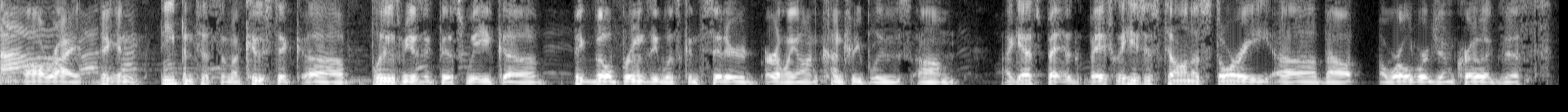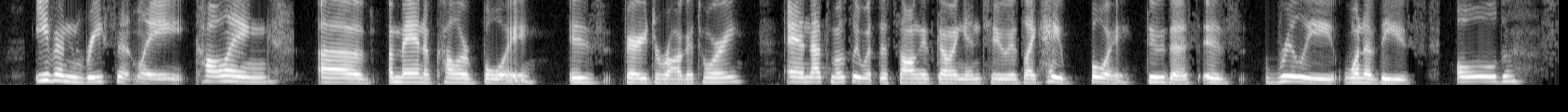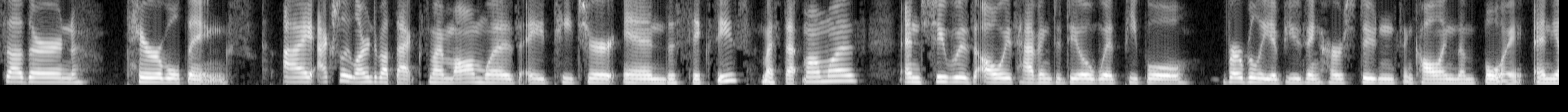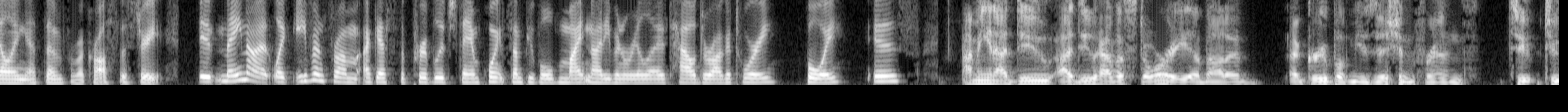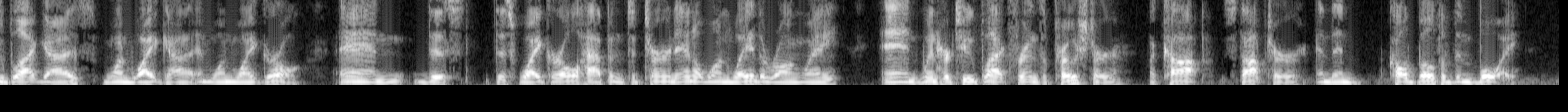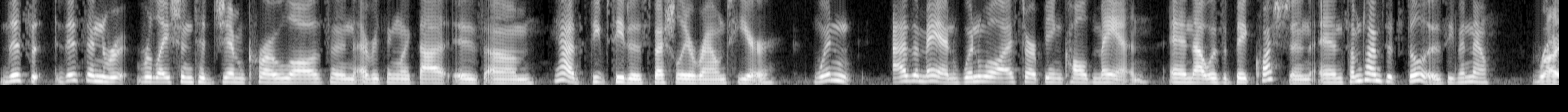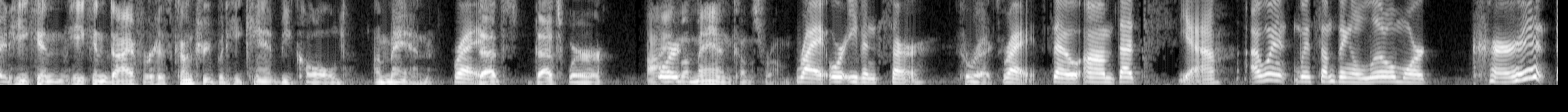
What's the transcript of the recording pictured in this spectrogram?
All right, digging deep into some acoustic uh, blues music this week. Uh, Big Bill Broonzy was considered early on country blues. Um, I guess ba- basically he's just telling a story uh, about a world where Jim Crow exists. Even recently, calling a, a man of color boy is very derogatory. And that's mostly what this song is going into is like, hey, boy, do this is really one of these old southern terrible things. I actually learned about that because my mom was a teacher in the 60s. My stepmom was. And she was always having to deal with people verbally abusing her students and calling them boy and yelling at them from across the street. It may not, like, even from, I guess, the privilege standpoint, some people might not even realize how derogatory boy is. I mean, I do I do have a story about a a group of musician friends, two two black guys, one white guy, and one white girl. And this this white girl happened to turn in a one way the wrong way, and when her two black friends approached her, a cop stopped her and then called both of them boy. This this in re- relation to Jim Crow laws and everything like that is um yeah, it's deep seated especially around here. When as a man, when will I start being called man? And that was a big question and sometimes it still is even now. Right, he can he can die for his country, but he can't be called a man. Right. That's that's where I Or- am a man comes from. Right, or even sir. Correct. Right. So um that's yeah. I went with something a little more current.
